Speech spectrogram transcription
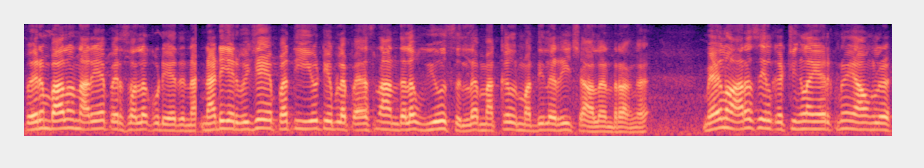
பெரும்பாலும் நிறைய பேர் சொல்லக்கூடியது ந- நடிகர் விஜயை பற்றி யூடியூப்பில் பேசினா அந்தளவு வியூஸ் இல்லை மக்கள் மத்தியில் ரீச் ஆகலைன்றாங்க. மேலும் அரசியல் கட்சிங்களாம் ஏற்கனவே அவங்கள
